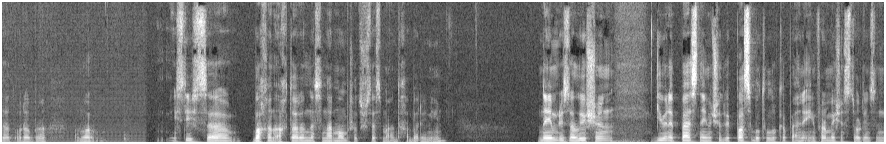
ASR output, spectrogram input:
zət ora bura, amma istəyirsə baxın, axtarın, nəsə normal başa düşsəz mənə də xəbər eləyin. Name resolution given a past name it should be possible to look up any information stored in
